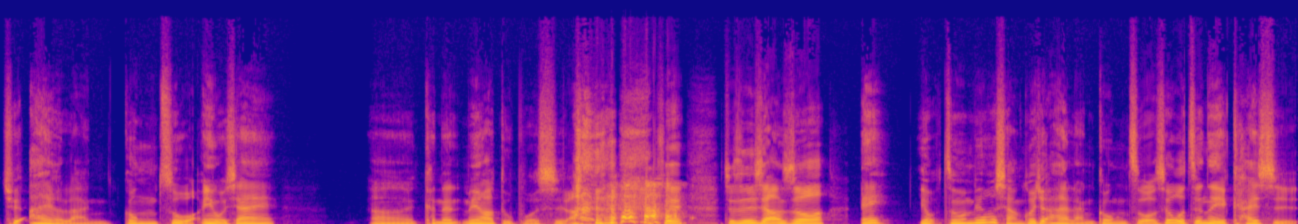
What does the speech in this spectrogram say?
去爱尔兰工作？因为我现在，嗯、呃，可能没有要读博士啦，所以就是想说，诶，有怎么没有想过去爱尔兰工作？所以我真的也开始，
